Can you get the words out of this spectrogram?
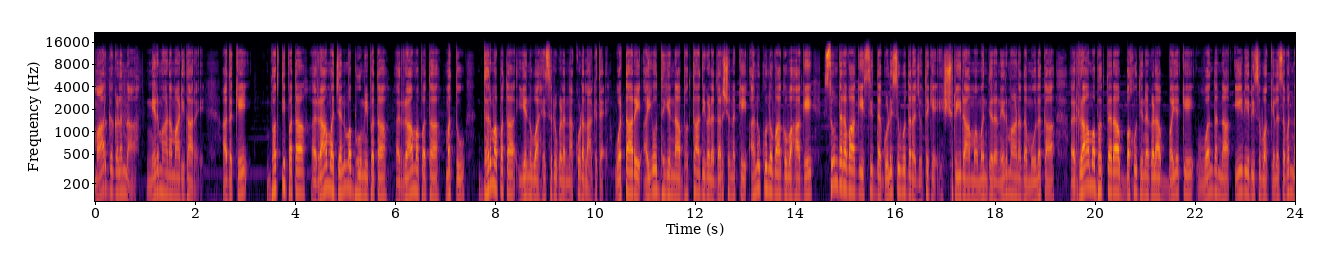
ಮಾರ್ಗಗಳನ್ನು ನಿರ್ಮಾಣ ಮಾಡಿದ್ದಾರೆ. ಅದಕ್ಕೆ ಭಕ್ತಿಪಥ, ರಾಮ ಜನ್ಮಭೂಮಿ ಪಥ, ರಾಮಪಥ ಮತ್ತು ಧರ್ಮಪಥ ಎನ್ನುವ ಹೆಸರುಗಳನ್ನು ಕೊಡಲಾಗಿದೆ. ಒಟ್ಟಾರೆ ಅಯೋಧ್ಯೆಯನ್ನ ಭಕ್ತಾದಿಗಳ ದರ್ಶನಕ್ಕೆ ಅನುಕೂಲವಾಗುವ ಹಾಗೆ ಸುಂದರವಾಗಿ ಸಿದ್ಧಗೊಳಿಸುವುದರ ಜೊತೆಗೆ ಶ್ರೀರಾಮ ಮಂದಿರ ನಿರ್ಮಾಣದ ಮೂಲಕ ರಾಮ ಭಕ್ತರ ಬಹುದಿನಗಳ ಬಯಕೆ ಒಂದನ್ನ ಈಡೇರಿಸುವ ಕೆಲಸವನ್ನ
